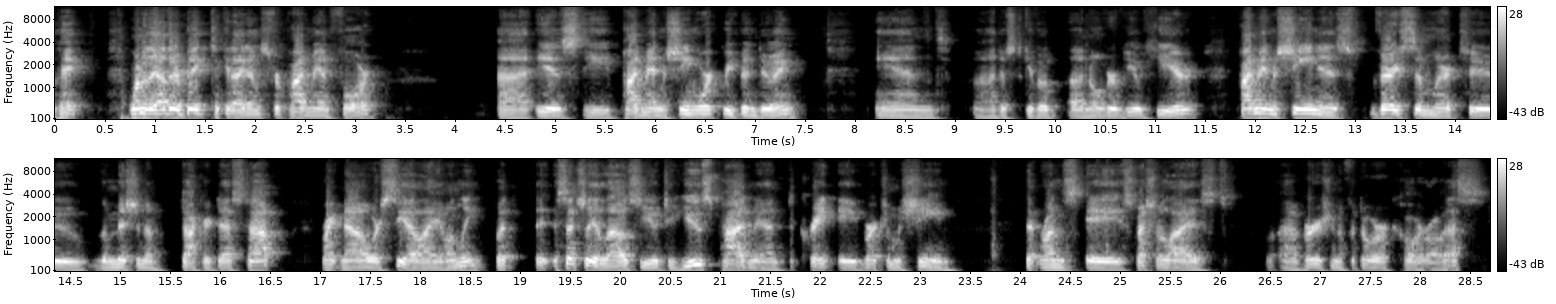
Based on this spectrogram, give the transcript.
Okay. One of the other big ticket items for Podman 4 uh, is the Podman machine work we've been doing. And uh, just give a, an overview here, Podman machine is very similar to the mission of Docker Desktop. Right now, we're CLI only, but it essentially allows you to use Podman to create a virtual machine that runs a specialized uh, version of Fedora Core OS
